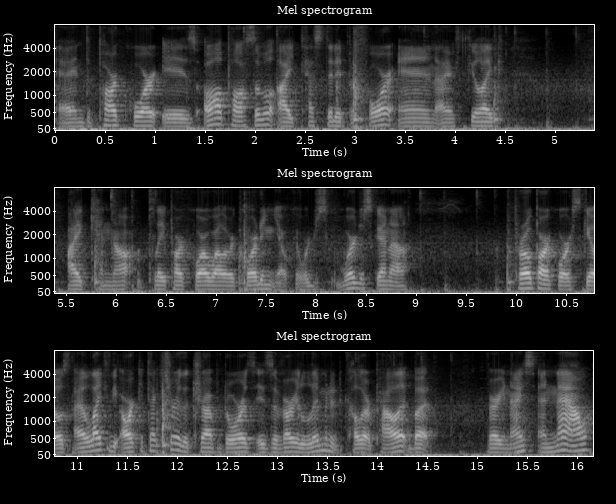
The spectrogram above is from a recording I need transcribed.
and the parkour is all possible. I tested it before, and I feel like I cannot play parkour while recording. Yeah, okay, we're just we're just gonna pro parkour skills. I like the architecture. The trapdoors is a very limited color palette, but very nice. And now,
